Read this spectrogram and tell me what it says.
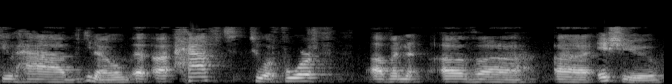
to have, you know, a, a half to a fourth of an of a, a issue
